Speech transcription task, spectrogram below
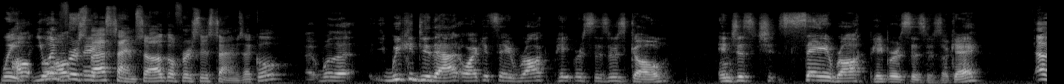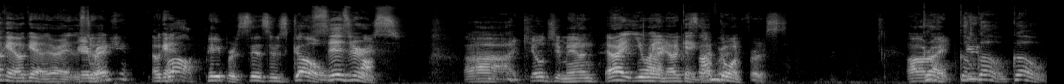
wait, I'll- you went I'll first say- last time, so I'll go first this time. Is that cool? Uh, Well, uh, we could do that, or I could say rock, paper, scissors, go, and just ch- say rock, paper, scissors. Okay? Okay, okay, all right. Let's Okay, do ready? it. Okay. Rock, paper, scissors, go. Scissors. Ah, I killed you, man. All right, you All win. right, Okay, so go I'm for it. going first. All Go, right, go, Dude, go, go.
